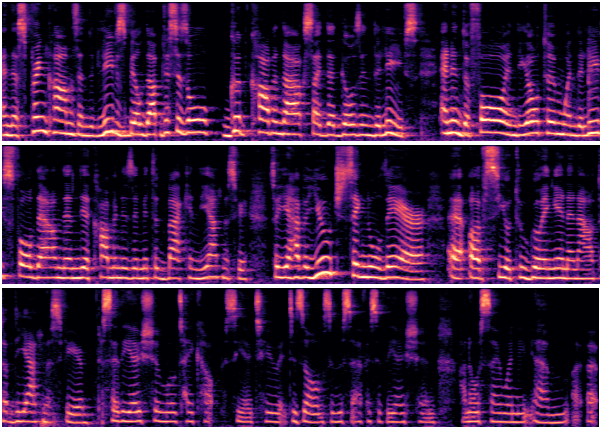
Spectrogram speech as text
and the spring comes and the leaves build up. This is all good carbon dioxide that goes in the leaves. And in the fall, in the autumn, when the leaves fall down, then the carbon is emitted back in the atmosphere. So you have a huge signal there uh, of CO2 going in and out of the atmosphere. So the ocean will take up CO2, it dissolves in the surface of the ocean, and also when um, uh, uh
